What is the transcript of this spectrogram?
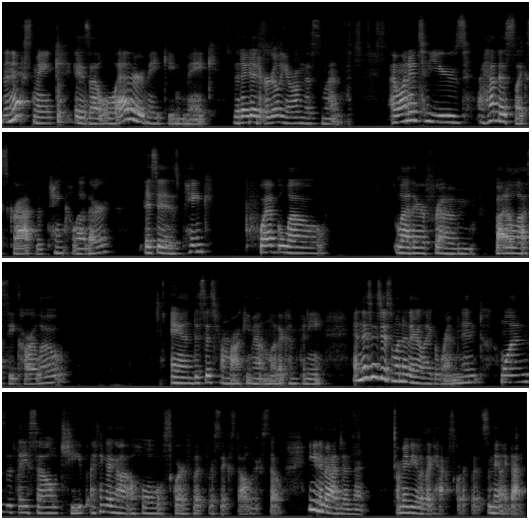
The next make is a leather making make that I did early on this month. I wanted to use, I had this like scrap of pink leather. This is pink Pueblo leather from Badalassi Carlo. And this is from Rocky Mountain Leather Company. And this is just one of their like remnant ones that they sell cheap. I think I got a whole square foot for $6. So you can imagine that, or maybe it was like half square foot, something like that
